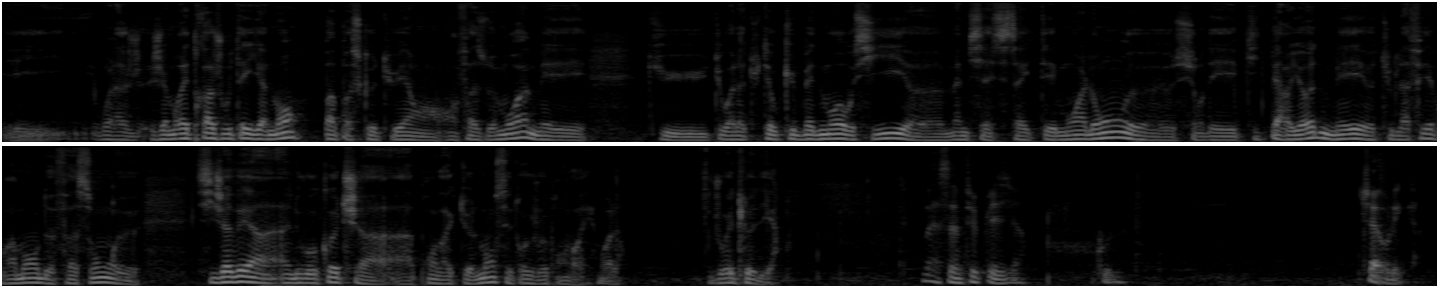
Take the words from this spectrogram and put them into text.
Voilà, j'aimerais te rajouter également, pas parce que tu es en, face de moi, mais tu, t'es occupé de moi aussi, euh, même si ça a été moins long euh, sur des petites périodes, mais euh, tu l'as fait vraiment de façon. si j'avais un, nouveau coach à, à prendre actuellement, c'est toi que je le prendrais. Voilà, je voulais te le dire. Bah, ça me fait plaisir. Cool. Ciao les gars.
